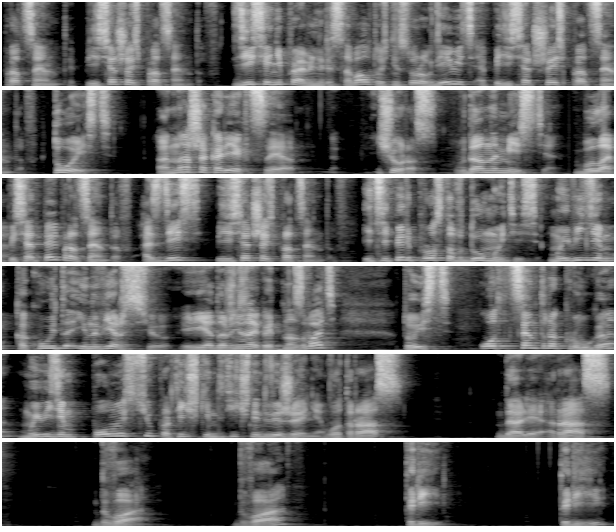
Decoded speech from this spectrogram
проценты, 56%. Здесь я неправильно рисовал, то есть не 49, а 56%. То есть а наша коррекция, еще раз, в данном месте была 55%, а здесь 56%. И теперь просто вдумайтесь, мы видим какую-то инверсию, и я даже не знаю, как это назвать, то есть от центра круга мы видим полностью практически идентичные движения. Вот раз, далее раз, два, два, три, три,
